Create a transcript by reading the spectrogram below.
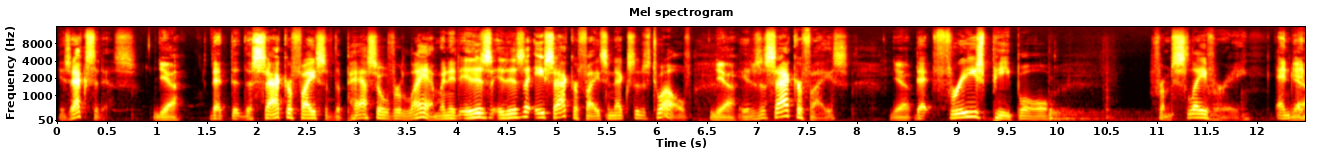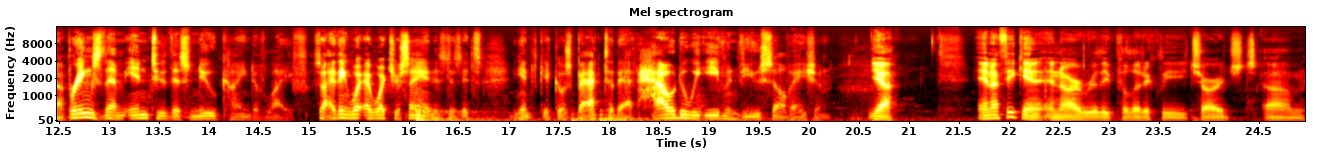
is Exodus. Yeah. That the, the sacrifice of the Passover lamb, and it is it is a sacrifice in Exodus 12. Yeah. It is a sacrifice Yeah. that frees people from slavery and, Yeah. and brings them into this new kind of life. So I think what, what you're saying is just it's again it goes back to that. How do we even view salvation? Yeah, and I think in, in our really politically charged um,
